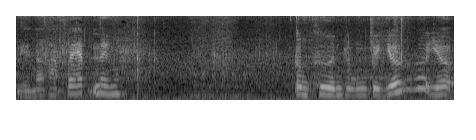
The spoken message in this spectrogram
เดี๋ยวนะคะแป๊บหนึ่ง กลางคืนยุงจะเยอะเยอะ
